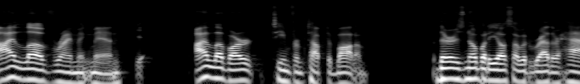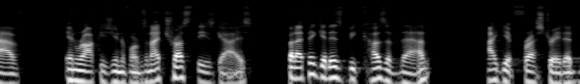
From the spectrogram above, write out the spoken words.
I love Ryan McMahon. Yeah. I love our team from top to bottom. There is nobody else I would rather have in Rockies uniforms. And I trust these guys. But I think it is because of that I get frustrated.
